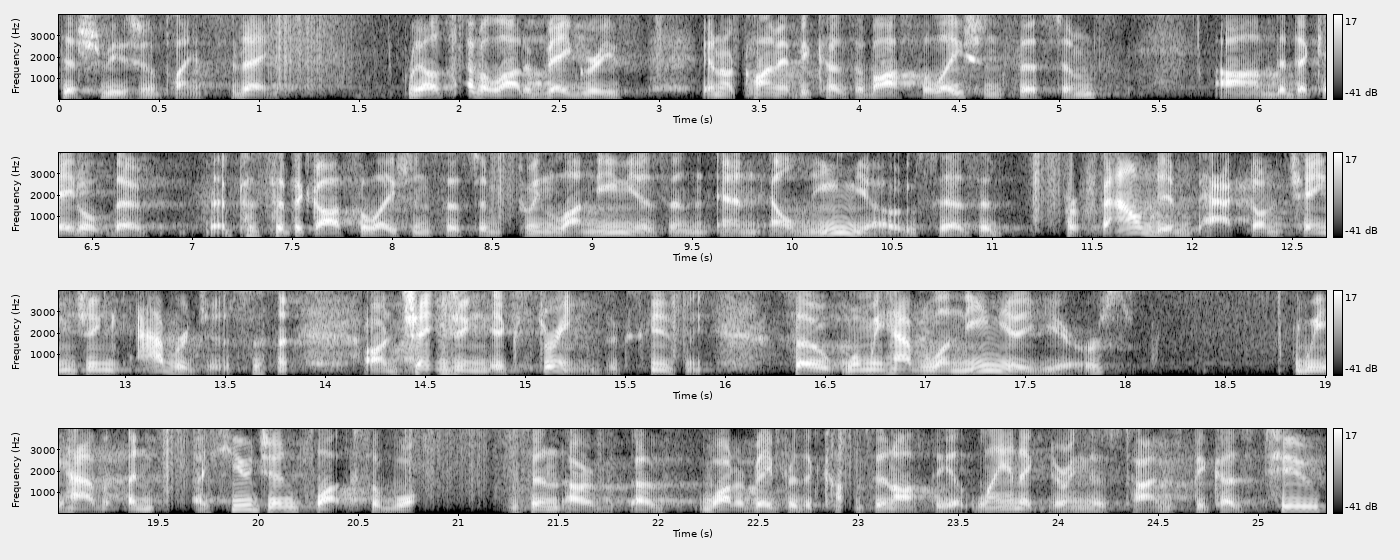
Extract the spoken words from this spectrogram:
distribution of plants today. We also have a lot of vagaries in our climate because of oscillation systems. Um, the decadal, the, Pacific oscillation system between La Ninas and, and, El Ninos has a profound impact on changing averages, on changing extremes, excuse me. So when we have La Nina years, we have an, a huge influx of water in, of, of, water vapor that comes in off the Atlantic during those times because two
